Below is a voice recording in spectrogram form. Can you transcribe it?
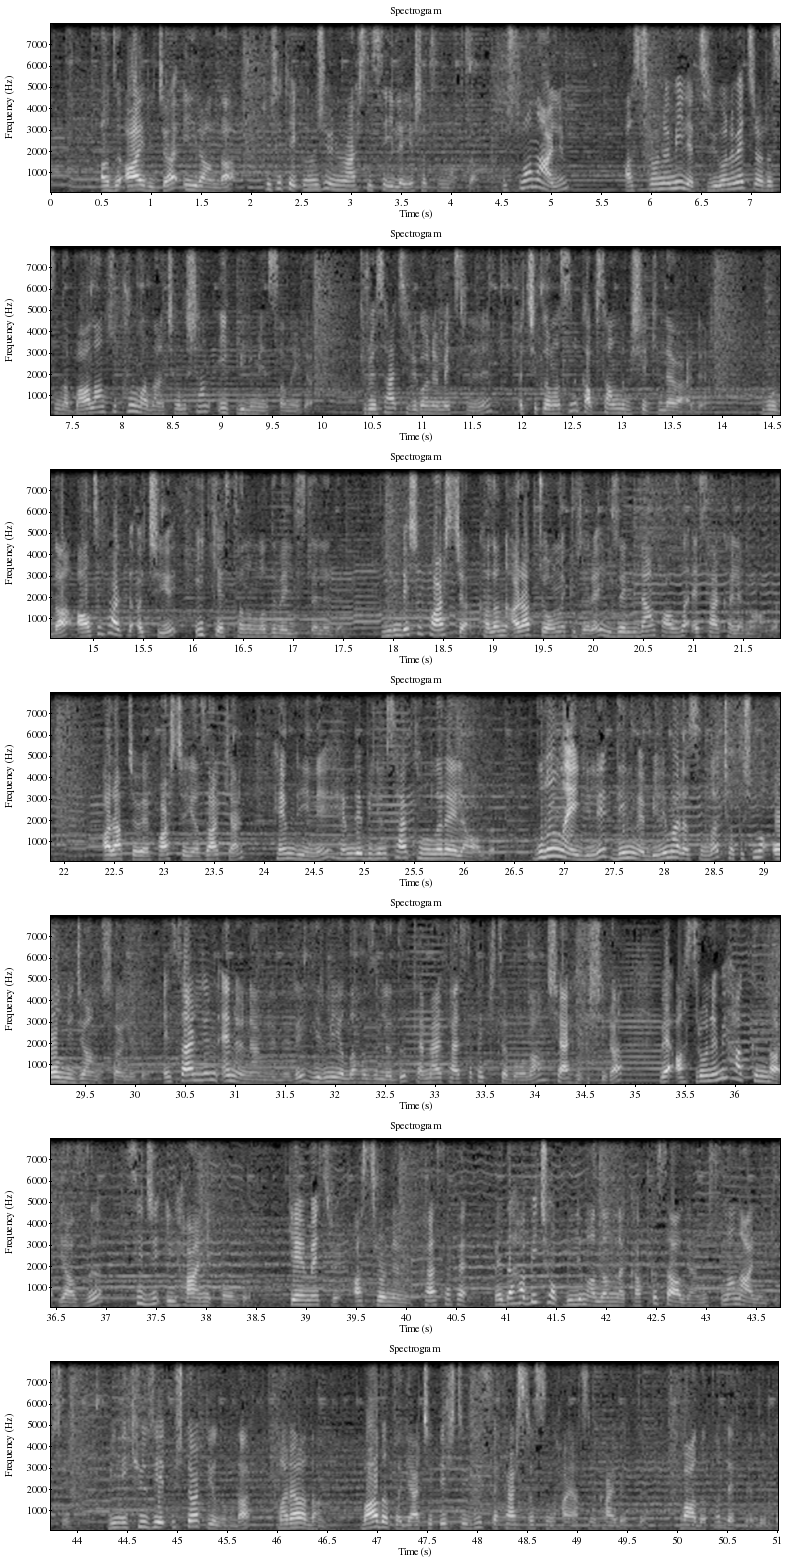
Adı ayrıca İran'da Tusi Teknoloji Üniversitesi ile yaşatılmakta. Müslüman alim, astronomi ile trigonometri arasında bağlantı kurmadan çalışan ilk bilim insanıydı. Küresel trigonometrinin açıklamasını kapsamlı bir şekilde verdi. Burada 6 farklı açıyı ilk kez tanımladı ve listeledi. 25'i Farsça, kalanı Arapça olmak üzere 150'den fazla eser kaleme aldı. Arapça ve Farsça yazarken hem dini hem de bilimsel konuları ele aldı. Bununla ilgili din ve bilim arasında çatışma olmayacağını söyledi. Eserlerin en önemlileri 20 yılda hazırladığı temel felsefe kitabı olan Şerh-i İşirat ve astronomi hakkında yazdığı Sici İlhani oldu. Geometri, astronomi, felsefe ve daha birçok bilim alanına katkı sağlayan Müslüman alim Tusi, 1274 yılında Mara'dan Bağdat'a gerçekleştirdiği sefer sırasında hayatını kaybetti. Bağdat'a defnedildi.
